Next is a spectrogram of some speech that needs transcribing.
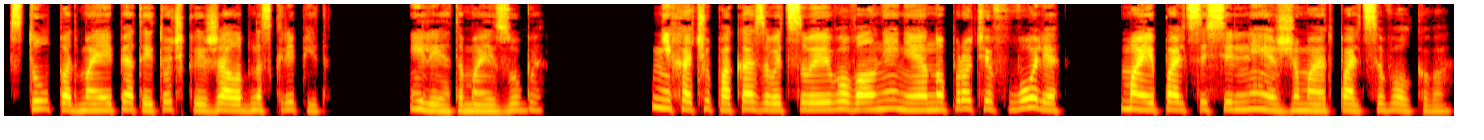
Стул под моей пятой точкой жалобно скрипит. Или это мои зубы? Не хочу показывать своего волнения, но против воли мои пальцы сильнее сжимают пальцы Волкова.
